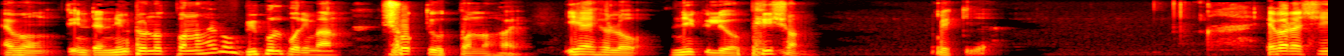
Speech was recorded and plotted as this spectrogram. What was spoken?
এবং তিনটা নিউটন উৎপন্ন হয় এবং বিপুল পরিমাণ শক্তি উৎপন্ন হয়। ইহাই হলো নিউক্লিয় ফিশন বিক্রিয়া এবার আসি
